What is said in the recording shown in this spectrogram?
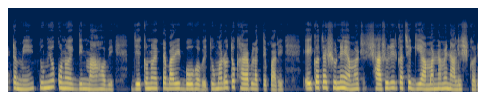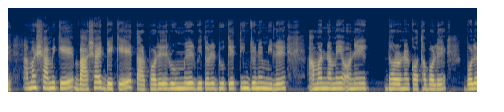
একটা মেয়ে, তুমিও কোনো একদিন মা হবে, যে কোনো একটা বাড়ির বউ হবে, তোমারও তো খারাপ লাগতে পারে। এই কথা শুনে আমার শাশুড়ির কাছে গিয়ে আমার নামে নালিশ করে। আমার স্বামীকে বাসায় ডেকে তারপরে রুমের ভিতরে ঢুকে ৩ জনে মিলে আমার নামে অনেক ধরনের কথা বলে। বলে,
